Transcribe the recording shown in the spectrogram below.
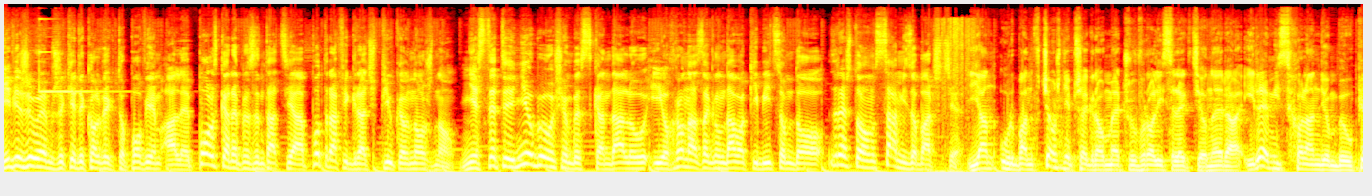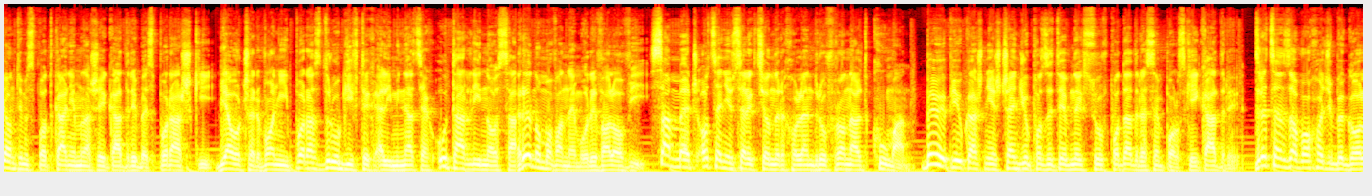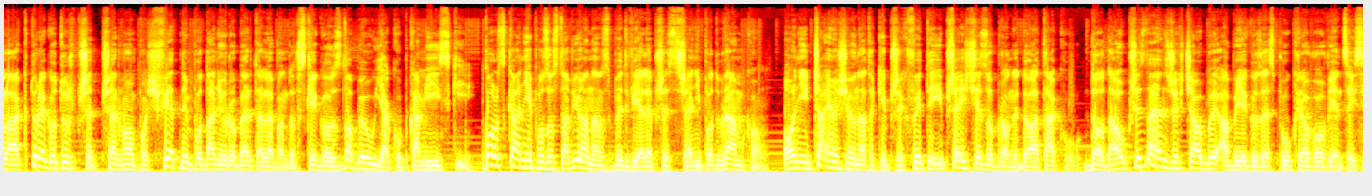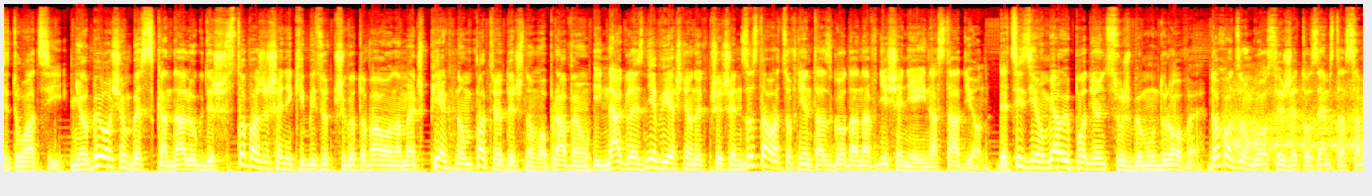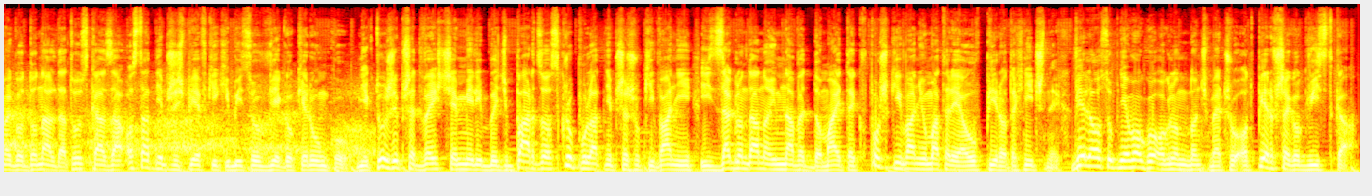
Nie wierzyłem, że kiedykolwiek to powiem, ale polska reprezentacja potrafi grać w piłkę nożną. Niestety nie obyło się bez skandalu i ochrona zaglądała kibicom do... Zresztą sami zobaczcie. Jan Urban wciąż nie przegrał meczu w roli selekcjonera i remis z Holandią był piątym spotkaniem naszej kadry bez porażki. Biało-czerwoni po raz drugi w tych eliminacjach utarli nosa renomowanemu rywalowi. Sam mecz ocenił selekcjoner Holendrów Ronald Koeman. Były piłkarz nie szczędził pozytywnych słów pod adresem polskiej kadry. Zrecenzował choćby gola, którego tuż przed przerwą po świetnym podaniu Roberta Lewandowskiego zdobył Jakub Kamiński. Polska nie pozostawiła nam zbyt wiele przestrzeni pod bramką. Oni czają się na takie przechwyty i przejście z obrony do ataku. Dodał, przyznając, że chciałby, aby jego zespół kreował więcej sytuacji. Nie obyło się bez skandalu, gdyż Stowarzyszenie Kibiców przygotowało na mecz piękną, patriotyczną oprawę i nagle z niewyjaśnionych przyczyn została cofnięta zgoda na wniesienie jej na stadion. Decyzję miały podjąć służby mundurowe. Dochodzą głosy, że to zemsta samego Donalda Tuska za ostatnie przyśpiewki kibiców w jego kierunku. Niektórzy przed wejściem mieli być bardzo skrupulatnie przeszukiwani i zaglądano im nawet do majtek w poszukiwaniu materiałów pirotechnicznych. Wiele osób nie mogło oglądnąć meczu od pierwszego gwizdka.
